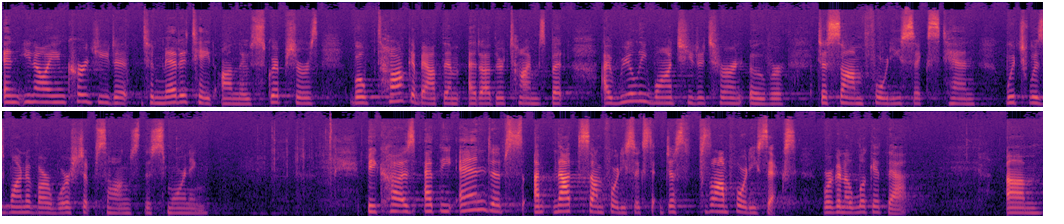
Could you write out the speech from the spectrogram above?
and you know, I encourage you to, to meditate on those scriptures. We'll talk about them at other times, but I really want you to turn over to Psalm 46:10, which was one of our worship songs this morning. Because at the end of, um, not Psalm 46, just Psalm 46, we're going to look at that. Um,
